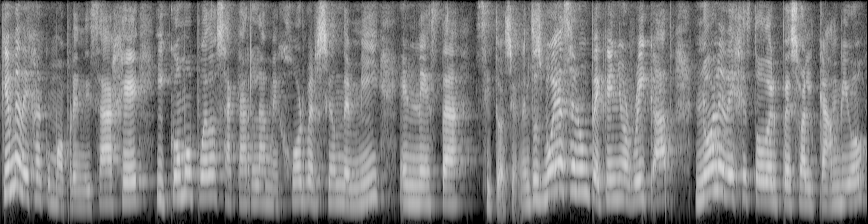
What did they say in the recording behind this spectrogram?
qué me deja como aprendizaje y cómo puedo sacar la mejor versión de mí en esta situación. Entonces voy a hacer un pequeño recap, no le dejes todo el peso al cambio,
